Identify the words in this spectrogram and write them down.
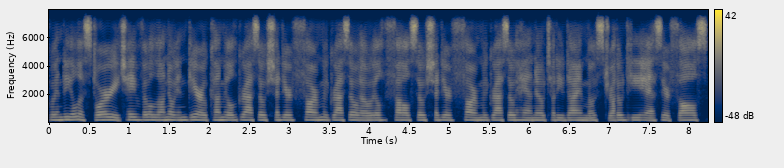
la storia che volano indire come il grasso scegliere farma grasso o il falso scegliere farma grasso hanno tutti dimostrato di essere false.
